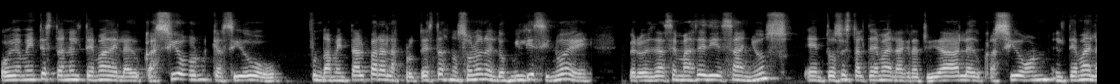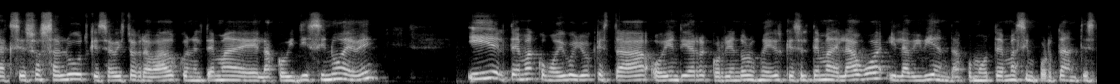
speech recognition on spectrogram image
Obviamente está en el tema de la educación, que ha sido fundamental para las protestas, no solo en el 2019, pero desde hace más de 10 años. Entonces está el tema de la gratuidad, la educación, el tema del acceso a salud, que se ha visto agravado con el tema de la COVID-19, y el tema, como digo yo, que está hoy en día recorriendo los medios, que es el tema del agua y la vivienda como temas importantes.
